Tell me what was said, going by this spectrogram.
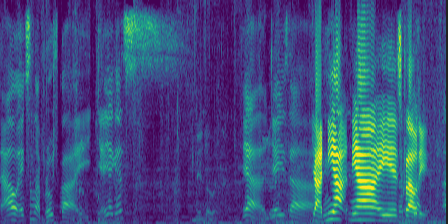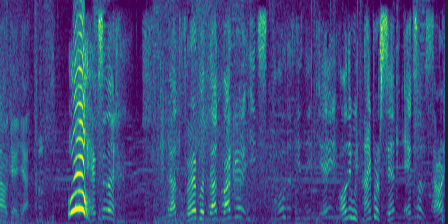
now excellent approach by Yei, I guess. Yeah, Yei is the Yeah, Nia, Nia is the Cloudy. Ah, okay, yeah. Woo! Excellent. That fair, but that backer, it's all that he needs, Yei. Only with 9%. Excellent start.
